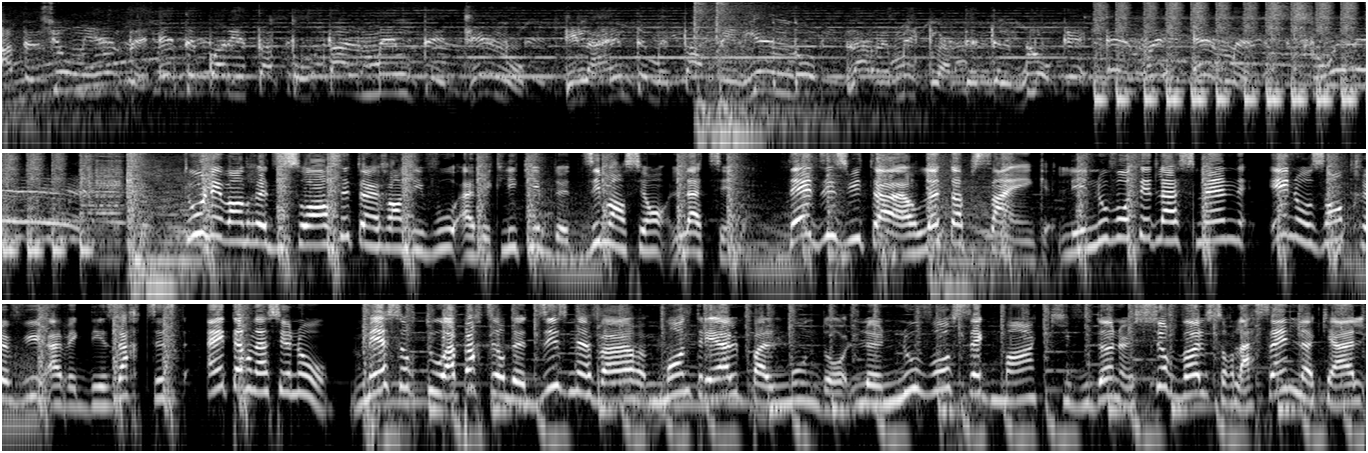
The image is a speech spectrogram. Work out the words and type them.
Atención mi gente, este party está totalmente lleno y la gente me está pidiendo la remezcla desde el bloque FM. ¡Suele! Tous les vendredis soirs, c'est un rendez-vous avec l'équipe de Dimension Latine. Dès 18h, le top 5, les nouveautés de la semaine et nos entrevues avec des artistes internationaux. Mais surtout, à partir de 19h, Montréal Pal Mundo, le nouveau segment qui vous donne un survol sur la scène locale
